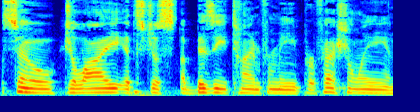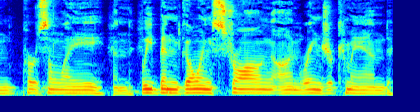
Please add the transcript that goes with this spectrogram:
So, July, it's just a busy time for me professionally and personally, and we've been going strong on Ranger Command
